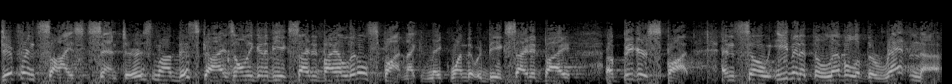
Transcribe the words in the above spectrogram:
different sized centers, well, this guy is only going to be excited by a little spot, and I could make one that would be excited by a bigger spot. And so even at the level of the retina,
